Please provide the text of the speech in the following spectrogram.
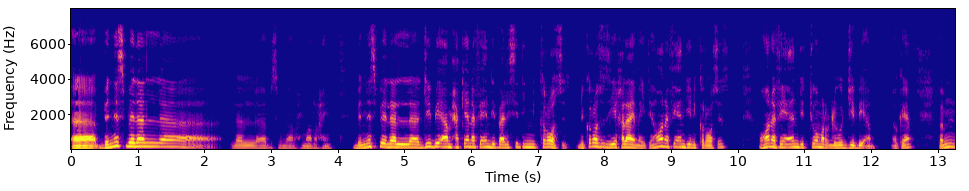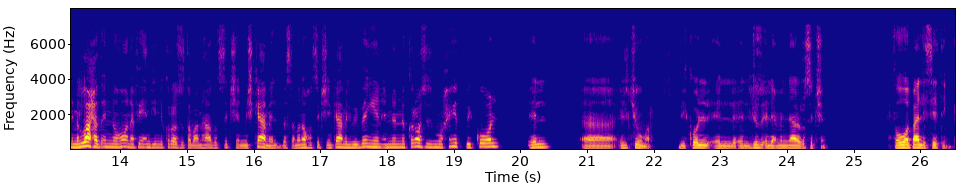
آه بالنسبة لل... لل بسم الله الرحمن الرحيم. بالنسبة لل GBM حكينا في عندي palisading necrosis necrosis هي خلايا ميتة. هون في عندي necrosis وهنا في عندي ال tumor اللي هو ال GBM. okay؟ فبنلاحظ إنه هنا في عندي ال necrosis طبعا هذا ال section مش كامل بس لما ناخذ section كامل ببين إنه ال necrosis محيط بكل آه ال tumor بكل الجزء اللي عملنا له resection فهو palisading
